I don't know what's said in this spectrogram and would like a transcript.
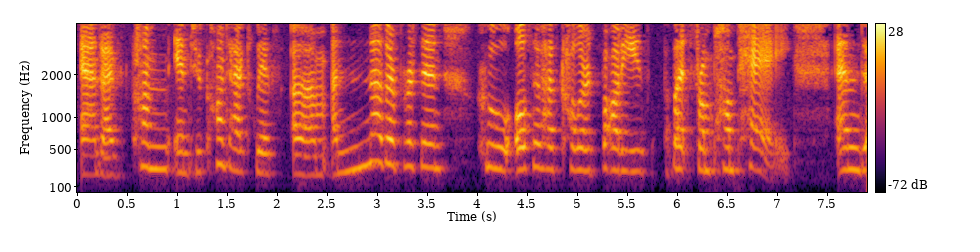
and I've come into contact with um, another person who also has colored bodies, but from Pompeii. And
